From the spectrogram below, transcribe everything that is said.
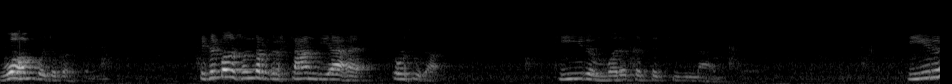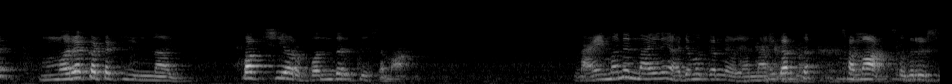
वो हमको जखड़ते हैं। इसे बहुत सुंदर दृष्टान दिया है तुलसीदास। कीर मरकट की नाई। कीर मरकट की नाई, पक्षी और बंदर के समान। नाई माने नाई ने हजमत करने वाले नाई का समान, सदृश।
